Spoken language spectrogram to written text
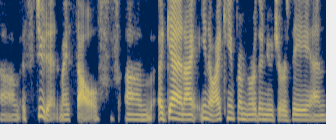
um, a student myself. Um, again, I, you know, I came from Northern New Jersey and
